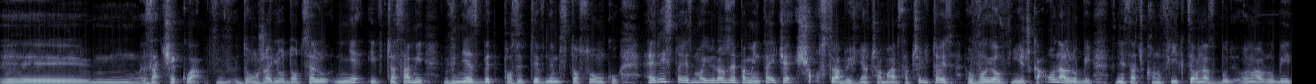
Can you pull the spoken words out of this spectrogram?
y, mm, zaciekła w dążeniu do celu nie, i czasami w niezbyt pozytywnym stosunku. Eris to jest, moi drodzy, pamiętajcie, siostra bliźniacza Marsa, czyli to jest wojowniczka. Ona lubi wzniecać konflikty, ona, ona lubi,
